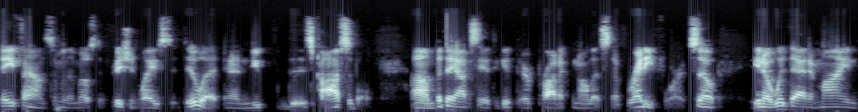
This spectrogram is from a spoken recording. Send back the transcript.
they found some of the most efficient ways to do it, and you, it's possible. Um, but they obviously had to get their product and all that stuff ready for it. So you know, with that in mind,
